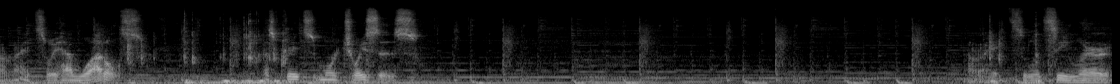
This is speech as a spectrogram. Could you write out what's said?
Alright, so we have waddles. Let's create some more choices. Alright, so let's see where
